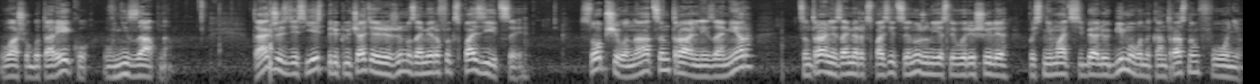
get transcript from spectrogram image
вашу батарейку внезапно. Также здесь есть переключатель режима замеров экспозиции. С общего на центральный замер. Центральный замер экспозиции нужен, если вы решили поснимать себя любимого на контрастном фоне,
